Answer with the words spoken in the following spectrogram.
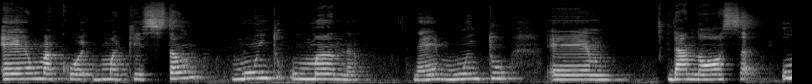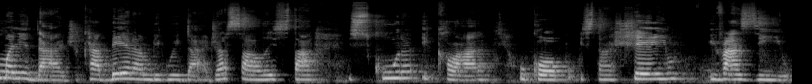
é uma, uma questão muito humana, né? Muito. É, da nossa humanidade, caber a ambiguidade. A sala está escura e clara, o copo está cheio e vazio.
